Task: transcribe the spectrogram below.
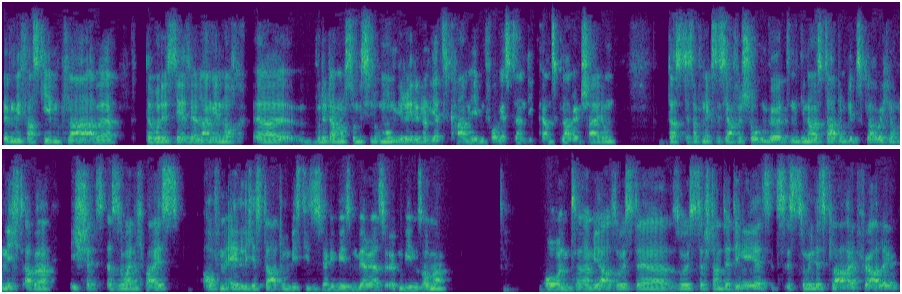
irgendwie fast jedem klar. Aber da wurde sehr, sehr lange noch, äh, wurde da noch so ein bisschen drumherum geredet und jetzt kam eben vorgestern die ganz klare Entscheidung, dass das auf nächstes Jahr verschoben wird. Ein genaues Datum gibt es, glaube ich, noch nicht, aber ich schätze, also soweit ich weiß, auf ein ähnliches Datum, wie es dieses Jahr gewesen wäre, also irgendwie im Sommer. Und ähm, ja, so ist der, so ist der Stand der Dinge jetzt. Jetzt ist zumindest Klarheit für alle.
